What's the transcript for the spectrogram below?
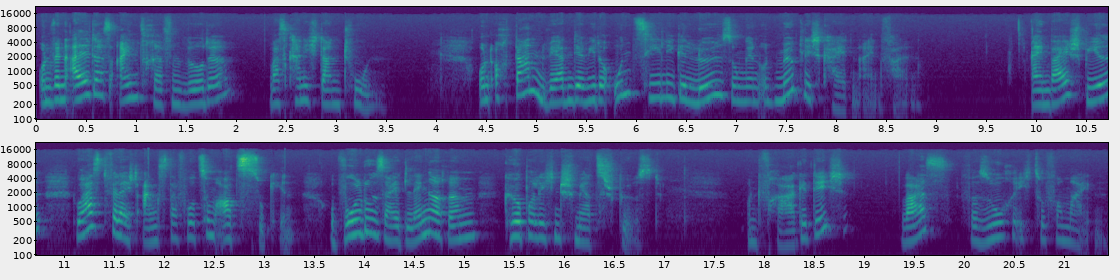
und wenn all das eintreffen würde, was kann ich dann tun? Und auch dann werden dir wieder unzählige Lösungen und Möglichkeiten einfallen. Ein Beispiel, du hast vielleicht Angst davor, zum Arzt zu gehen, obwohl du seit längerem körperlichen Schmerz spürst und frage dich, was versuche ich zu vermeiden?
